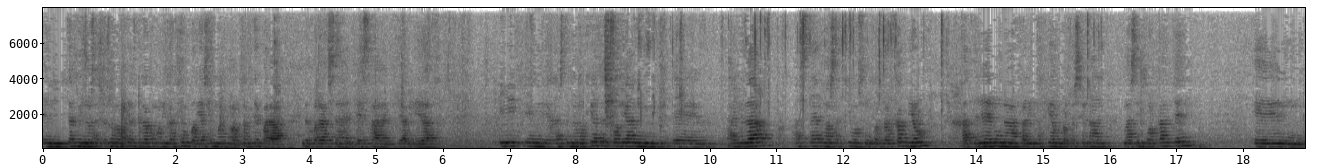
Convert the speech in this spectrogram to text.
en términos de tecnologías de la comunicación podía ser muy importante para mejorar esa empleabilidad y eh, las tecnologías les podían eh, ayudar a ser más activos en cuanto al cambio, a tener una actualización profesional más importante, en,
